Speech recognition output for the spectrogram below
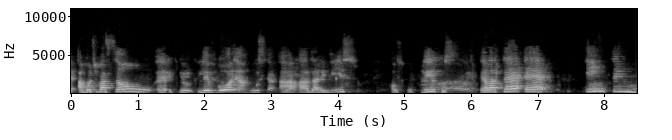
É, a motivação é, que, levou né, a Rússia a, a, dar início aos conflitos, ela até é entend,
